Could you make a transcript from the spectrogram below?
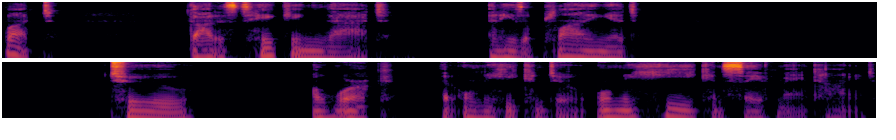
but God is taking that and He's applying it to a work that only He can do. Only He can save mankind.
